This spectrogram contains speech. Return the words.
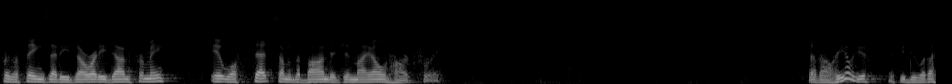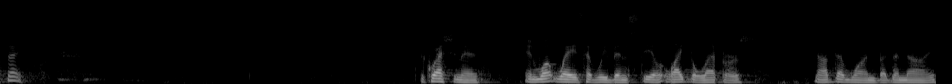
for the things that he's already done for me, it will set some of the bondage in my own heart free. Said, I'll heal you if you do what I say. The question is, in what ways have we been steal like the lepers, not the one, but the nine,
